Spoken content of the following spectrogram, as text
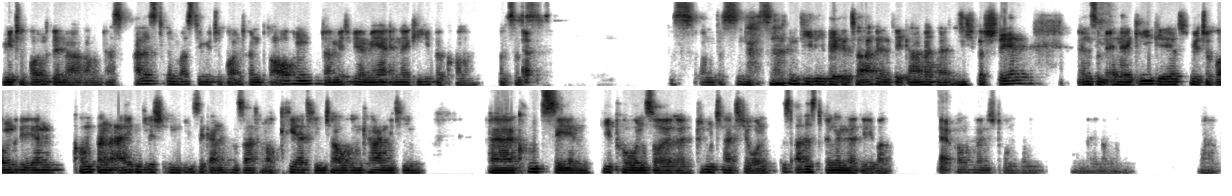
Mitochondriennahrung. Da ist alles drin, was die Mitochondrien brauchen, damit wir mehr Energie bekommen. Das ist. Das, und das sind Sachen, die die Vegetarier und Veganer halt nicht verstehen. Wenn es um Energie geht, Mitochondrien, kommt man eigentlich in diese ganzen Sachen, auch Kreatin, Taurin, Carnitin, äh, Q10, Liponsäure, Glutathion, ist alles drin in der Leber. Ja. Da kommt man nicht drum rum. Ja.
